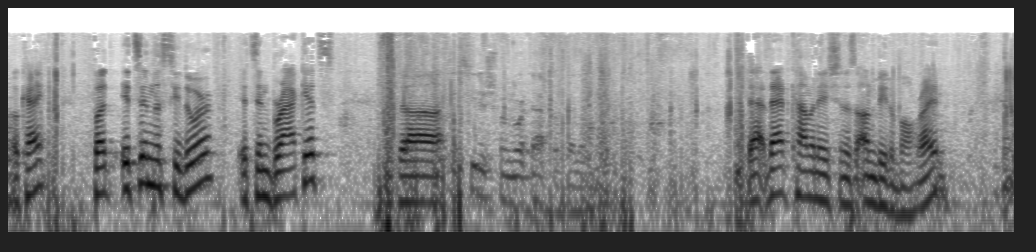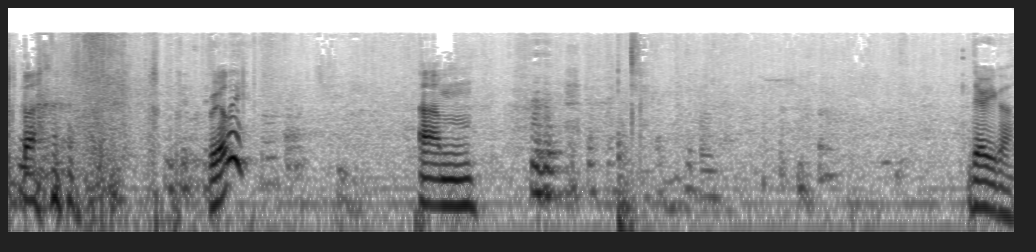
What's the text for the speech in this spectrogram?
Okay, but it's in the Sidur. It's in brackets. The, Swedish from North Africa. that that combination is unbeatable, right? But really, um, there you go.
